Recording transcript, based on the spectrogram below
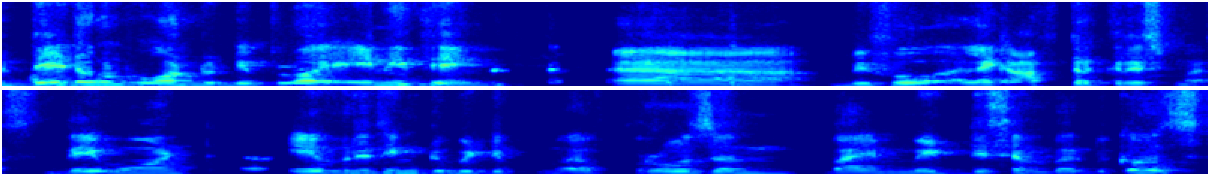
they don't want to deploy anything uh, before like after christmas. They want everything to be de- uh, frozen by mid december because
